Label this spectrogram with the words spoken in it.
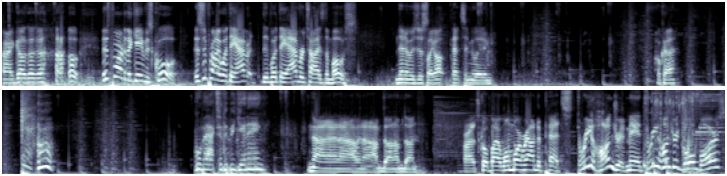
All right, go, go, go. this part of the game is cool. This is probably what they what they advertise the most. And then it was just like, oh, pet simulating. Okay. Go back to the beginning. No, no, no, no. I'm done. I'm done. All right, let's go buy one more round of pets. 300, man. 300 gold bars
